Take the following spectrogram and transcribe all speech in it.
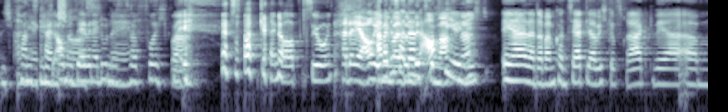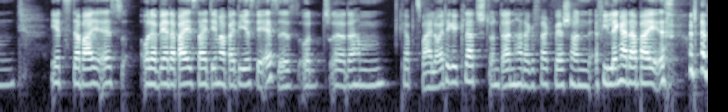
Und ich ah, konnte es nicht, auch mit selber du nee. nicht. Es war furchtbar. Nee. Es war keine Option. Hat er ja auch irgendwie Aber das mal so hat dann auch gemacht, viel ne? nicht. Ja, da hat er beim Konzert, glaube ich, gefragt, wer ähm, jetzt dabei ist oder wer dabei ist, seitdem er bei DSDS ist. Und äh, da haben ich glaube, zwei Leute geklatscht und dann hat er gefragt, wer schon viel länger dabei ist. Und dann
